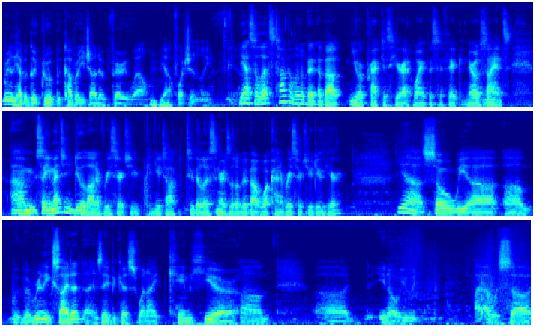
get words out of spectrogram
really have a good group. We cover each other very well. Yeah, fortunately. Yeah, so let's talk a little bit about your practice here at Hawaii Pacific Neuroscience. Um, so you mentioned you do a lot of research. You, can you talk to the listeners a little bit about what kind of research you do here? Yeah, so we are um, we- we're really excited, I say, because when I came here, um, uh, you know, it, I, I was uh,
